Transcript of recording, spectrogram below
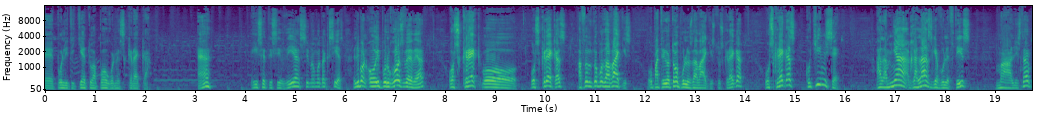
πολιτικέ του απόγονες κρέκα. Ε, είσαι της ιδίας συνομοταξίας. Λοιπόν ο υπουργός βέβαια ο, Σκρέκ, ο, ο Σκρέκας αυτό το τόπο Δαβάκης ο Πατριωτόπουλος Δαβάκης του Σκρέκα ο Σκρέκας κοκκίνησε. Αλλά μια γαλάζια βουλευτής μάλιστα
